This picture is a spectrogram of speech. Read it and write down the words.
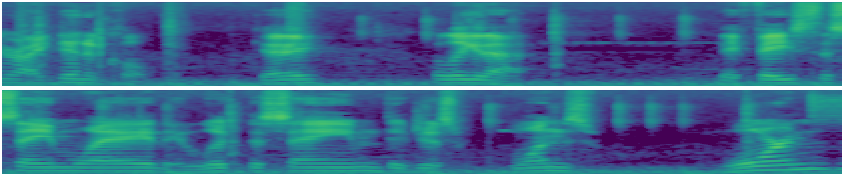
They're identical, okay? But look at that. They face the same way. They look the same. They're just, one's worn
